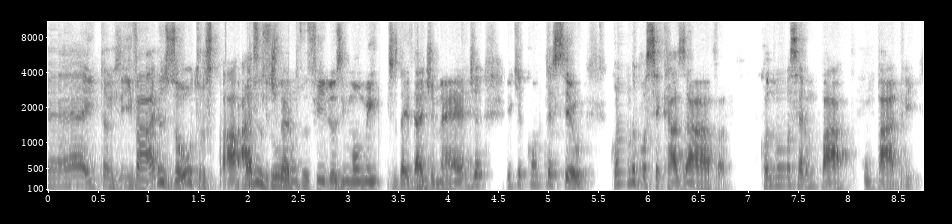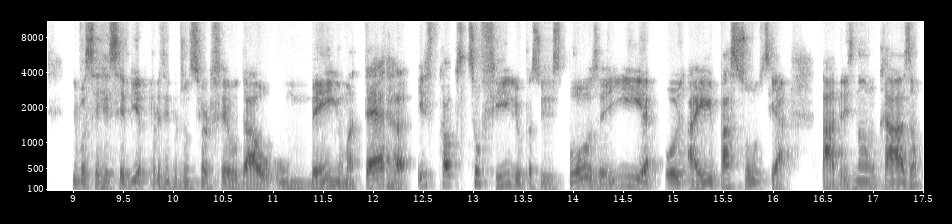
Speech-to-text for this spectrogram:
É, então, e vários outros papas vários que tiveram outros. filhos em momentos da Idade Sim. Média. E o que aconteceu? Quando você casava, quando você era um, papo, um padre e você recebia, por exemplo, de um senhor feudal um bem, uma terra, ele ficava para seu filho, para sua esposa, e aí passou-se a padres não casam,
